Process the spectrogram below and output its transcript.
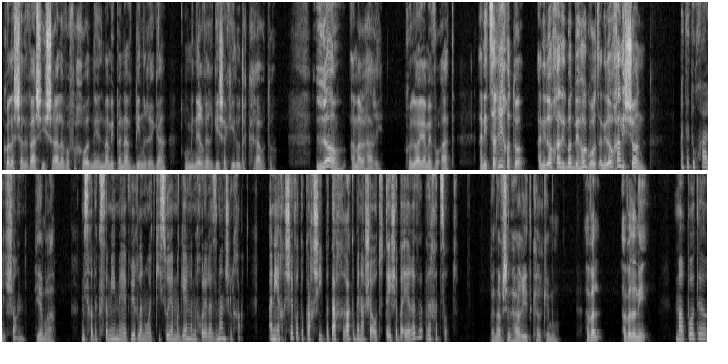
כל השלווה שאישרה עליו עוף החול נעלמה מפניו בן רגע, ומינרווה הרגישה כאילו דקרה אותו. לא! אמר הארי. קולו היה מבועת. אני צריך אותו! אני לא אוכל ללמוד בהוגוורטס, אני לא אוכל לישון! אתה תוכל לישון. היא אמרה. משרד הקסמים העביר לנו את כיסוי המגן למחולל הזמן שלך. אני אחשב אותו כך שייפתח רק בין השעות תשע בערב וחצות. פניו של הארי התקרקמו. אבל, אבל אני... מר פוטר,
